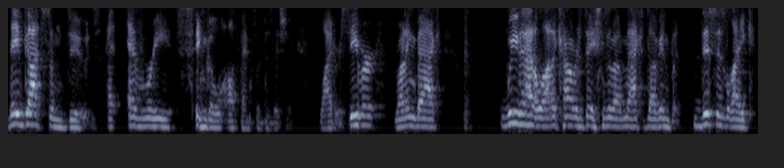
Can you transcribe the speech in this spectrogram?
they've got some dudes at every single offensive position wide receiver, running back. We've had a lot of conversations about Max Duggan, but this is like,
